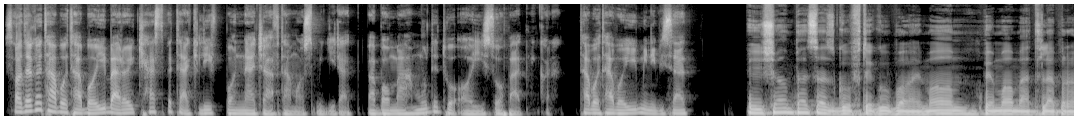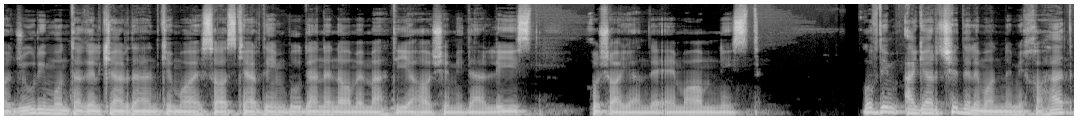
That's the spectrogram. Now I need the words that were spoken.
صادق تبا تبایی برای کسب تکلیف با نجف تماس می‌گیرد و با محمود دعایی صحبت می کند. تبا تبایی می نویسد ایشان پس از گفتگو با امام به ما مطلب را جوری منتقل کردند که ما احساس کردیم بودن نام مهدی هاشمی در لیست خوشایند امام نیست. گفتیم اگر چه دلمان نمی‌خواهد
